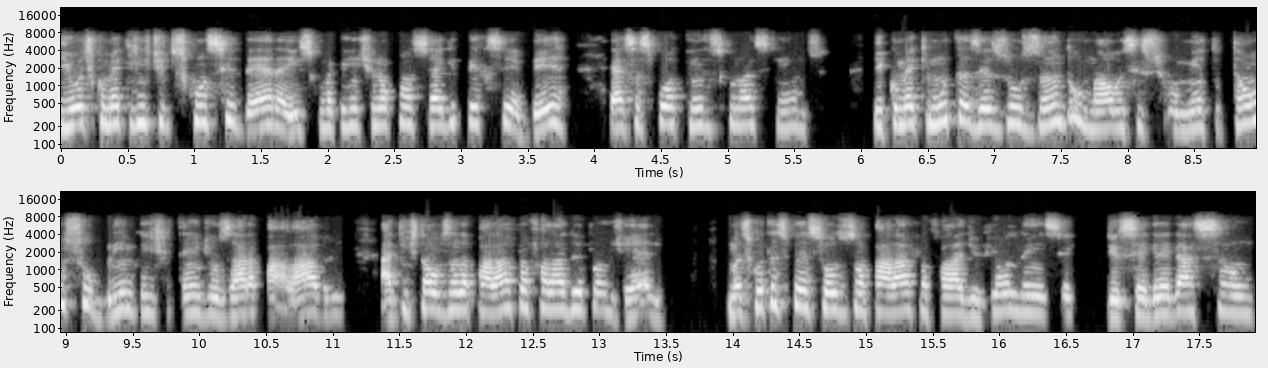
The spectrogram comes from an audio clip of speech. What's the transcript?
E hoje, como é que a gente desconsidera isso? Como é que a gente não consegue perceber essas potências que nós temos? E como é que muitas vezes, usando mal esse instrumento tão sublime que a gente tem de usar a palavra, a gente está usando a palavra para falar do evangelho. Mas quantas pessoas usam a palavra para falar de violência, de segregação,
